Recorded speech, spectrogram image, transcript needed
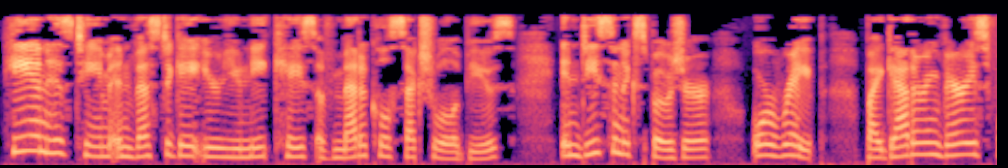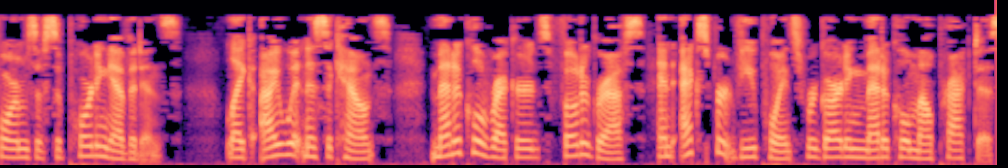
He and his team investigate your unique case of medical sexual abuse, indecent exposure, or rape by gathering various forms of supporting evidence like eyewitness accounts, medical records, photographs, and expert viewpoints regarding medical malpractice.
